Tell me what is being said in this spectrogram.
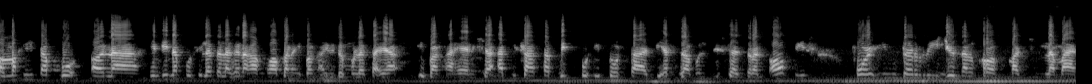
uh, makita po uh, na hindi na po sila talaga nakakuha pa ng ibang ayuda mula sa uh, ibang ahensya at isasubmit po ito sa DSWD Central Office for inter-regional cross-matching naman.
